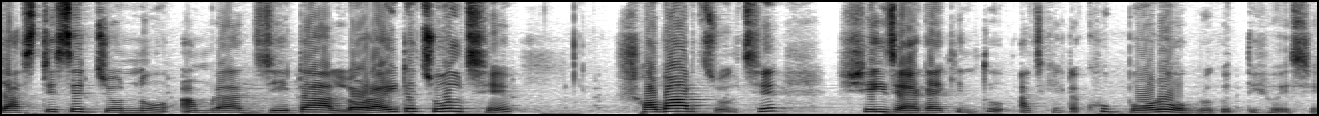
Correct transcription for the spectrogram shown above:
জাস্টিসের জন্য আমরা যেটা লড়াইটা চলছে, সবার চলছে, সেই জায়গায় কিন্তু আজকে একটা খুব বড় অগ্রগতি হয়েছে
